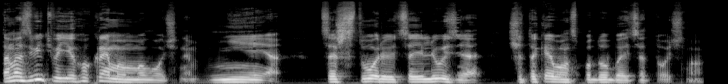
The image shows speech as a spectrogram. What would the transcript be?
Та назвіть ви його кремом молочним. Ні, це ж створюється ілюзія, що таке вам сподобається точно.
